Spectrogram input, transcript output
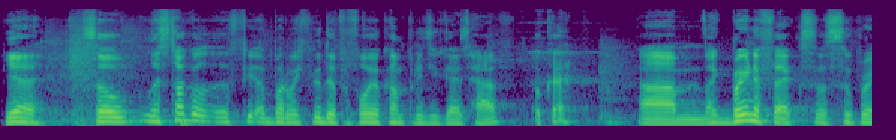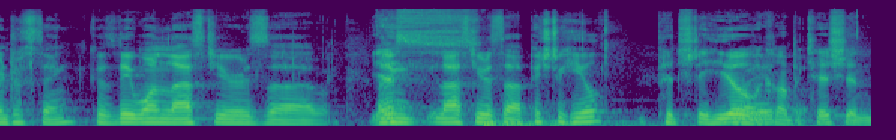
Yeah. So let's talk a few, about a few of the portfolio companies you guys have. Okay. Um, like BrainFX was super interesting because they won last year's, uh, I Yes. think last year's uh, Pitch to Heal, Pitch to heal Right. the competition.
